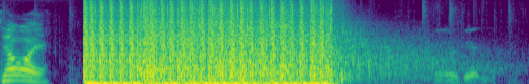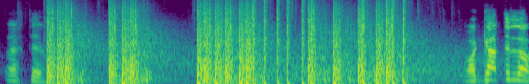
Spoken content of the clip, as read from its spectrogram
جوايا شنو قال لي؟ اختم وقعت له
